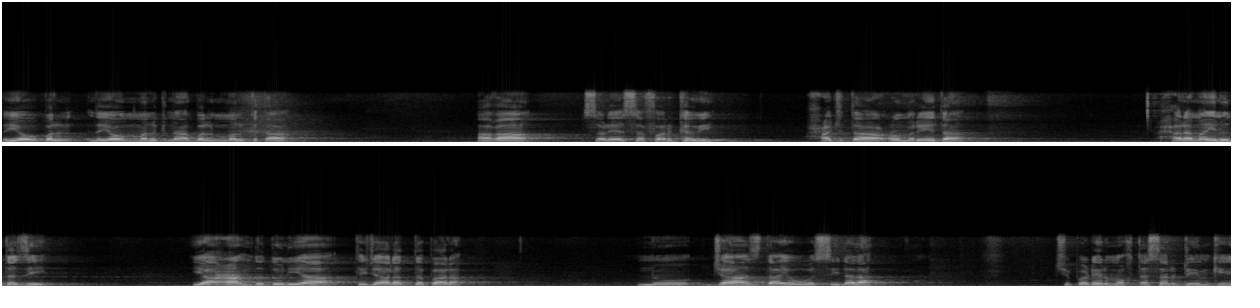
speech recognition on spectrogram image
د یو بل د یو ملک نه بل ملک ته اغا سړی سفر کوي حج ته عمره ته حرمینو ته ځي یا عام د دنیا تجارت دپاره نو جاز دا یو وسیله ده چې په ډیر مختصر ټیم کې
